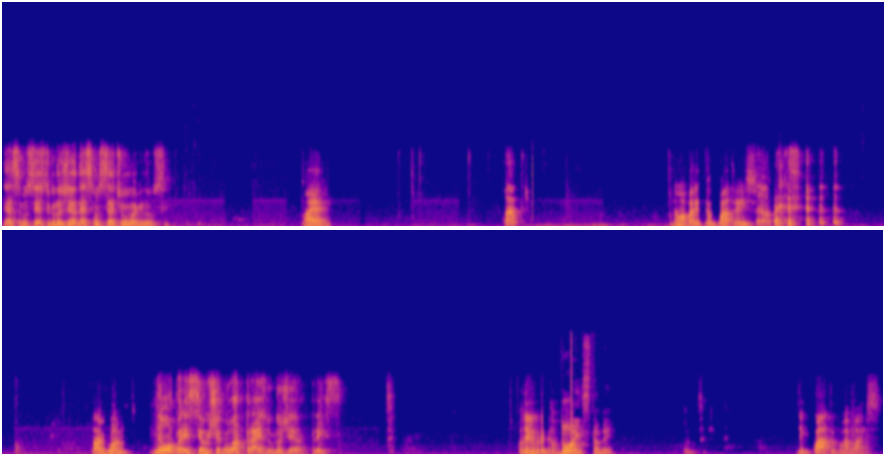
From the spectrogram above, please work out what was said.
Não. 16 Grosjean, 17 Magnussen. Vai, Evelyn. Quatro. Não apareceu quatro, é isso? Não apareceu. Flávio Gomes. Não apareceu e chegou atrás do Grosjean. Três. Rodrigo Berton. Dois também. Dei quatro para o rapaz.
